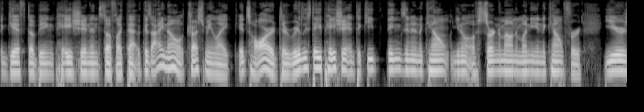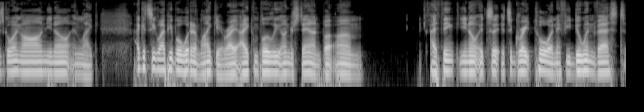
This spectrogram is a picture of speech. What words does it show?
the gift of being patient and stuff like that because I know trust me like it's hard to really stay patient and to keep things in an account you know a certain amount of money in account for years going on you know and like I could see why people wouldn't like it right? I completely understand but um I think you know it's a it's a great tool and if you do invest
